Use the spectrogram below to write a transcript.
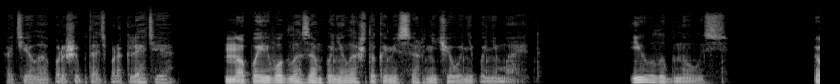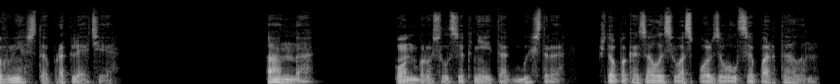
хотела прошептать проклятие, но по его глазам поняла, что комиссар ничего не понимает. И улыбнулась. Вместо проклятия. «Анна!» Он бросился к ней так быстро, что, показалось, воспользовался порталом.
